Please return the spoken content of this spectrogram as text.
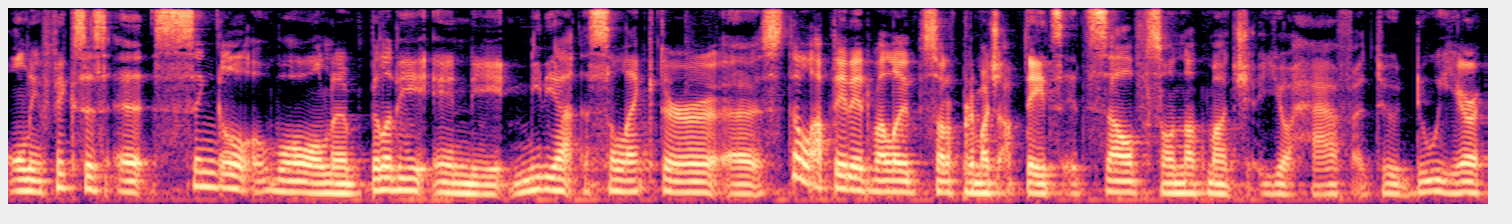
only fixes a single vulnerability in the media selector. Uh, still updated, well, it sort of pretty much updates itself, so not much you have to do here.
